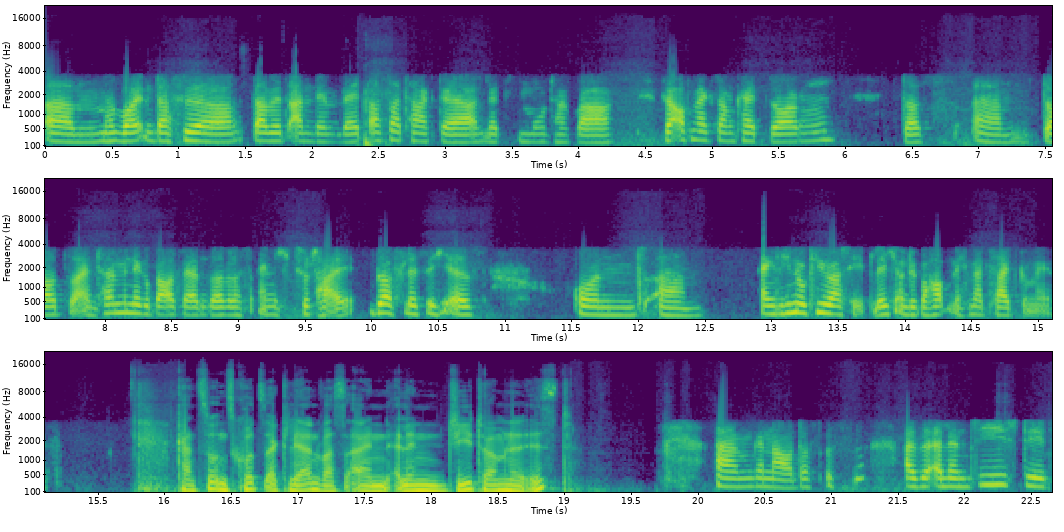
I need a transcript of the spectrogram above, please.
ähm, wollten dafür, damit an dem Weltwassertag, der letzten Montag war, für Aufmerksamkeit sorgen, dass ähm, dort so ein Terminal gebaut werden soll, was eigentlich total überflüssig ist und ähm, eigentlich nur klimaschädlich und überhaupt nicht mehr zeitgemäß. Kannst du uns kurz erklären, was ein LNG-Terminal ist? Ähm, genau, das ist, also LNG steht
